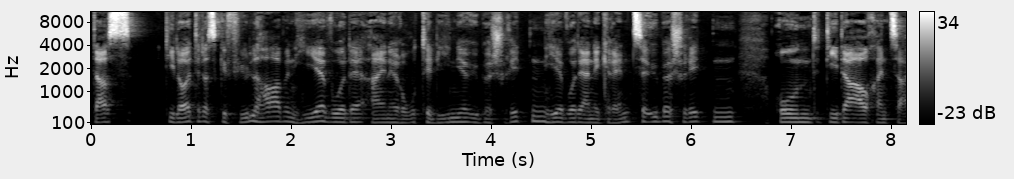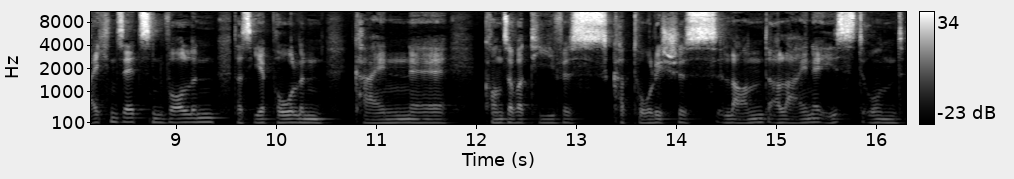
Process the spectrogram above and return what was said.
dass die Leute das Gefühl haben, hier wurde eine rote Linie überschritten, hier wurde eine Grenze überschritten und die da auch ein Zeichen setzen wollen, dass ihr Polen keine konservatives, katholisches Land alleine ist und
